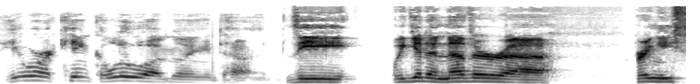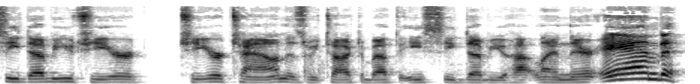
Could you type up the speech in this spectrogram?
He wore a King Kaluha a million times. the we get another uh bring ECW to your to your town as we talked about the ECW hotline there. And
